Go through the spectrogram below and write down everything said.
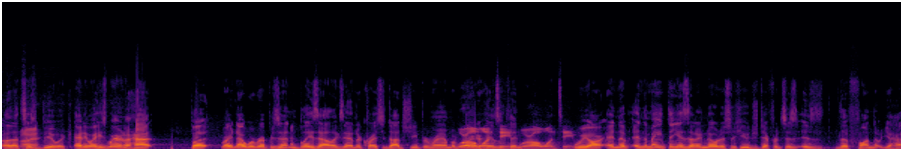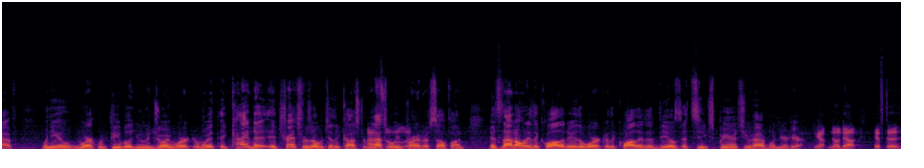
Oh, that says right. Buick. Anyway, he's wearing a hat. But right now we're representing Blaise Alexander, Chrysler Dodge Jeep and Ram of We're all Greater one Hazleton. team. We're all one team. We are, and the and the main thing is that I notice a huge difference is, is the fun that you have. When you work with people that you enjoy working with, it kind of it transfers over to the customer. And that's what we Absolutely. pride ourselves on. It's not only the quality of the work or the quality of the deals; it's the experience you have when you're here. Yep, no doubt. If the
